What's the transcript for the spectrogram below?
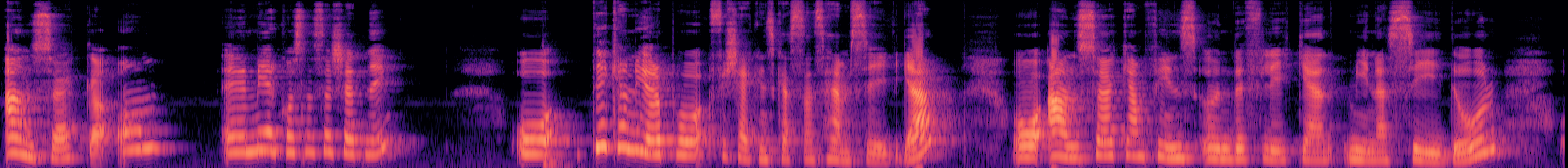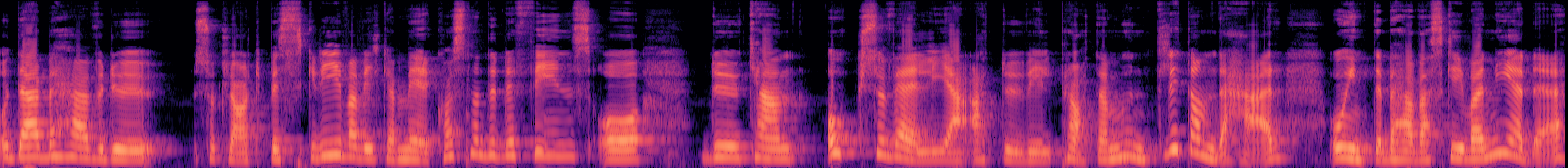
ansöka om eh, merkostnadsersättning. Och det kan du göra på Försäkringskassans hemsida. Och ansökan finns under fliken Mina sidor. Och där behöver du såklart beskriva vilka merkostnader det finns och du kan också välja att du vill prata muntligt om det här och inte behöva skriva ner det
